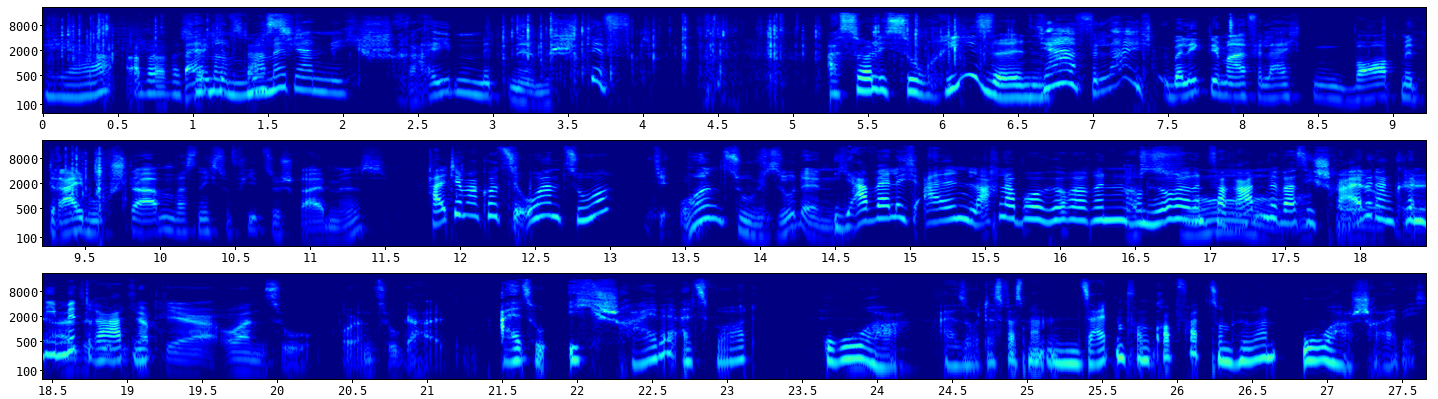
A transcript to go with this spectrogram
Ja, aber was soll Weil ich man jetzt muss damit? ja nicht schreiben mit einem Stift. Ach, soll ich so rieseln? Ja, vielleicht. Überleg dir mal vielleicht ein Wort mit drei Buchstaben, was nicht so viel zu schreiben ist. Halt dir mal kurz die Ohren zu. Die Ohren zu, wieso denn? Ja, weil ich allen Lachlabor-Hörerinnen und Ach Hörerinnen so, verraten will, was ich okay, schreibe, dann okay. können die Also mitraten. Ich habe dir Ohren zu, Ohren zugehalten. Also, ich schreibe als Wort Ohr. Also das, was man an den Seiten vom Kopf hat zum Hören, Ohr schreibe ich.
